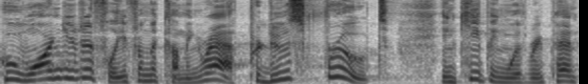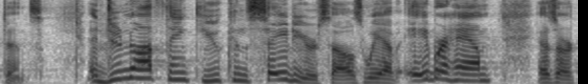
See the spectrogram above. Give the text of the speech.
who warned you to flee from the coming wrath, produce fruit in keeping with repentance. And do not think you can say to yourselves, We have Abraham as our,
